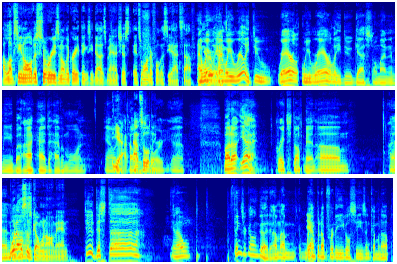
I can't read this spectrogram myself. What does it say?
I love seeing all of his stories and all the great things he does. Man, it's just it's wonderful to see that stuff. and It we really and is. we really do rare we rarely do guests on mine and me, but I had to have him on. You know, Yeah, absolutely. Yeah, but uh, yeah, great stuff, man. Um, and what uh, else is going on, man? dude just uh you know things are going good i'm i'm Yeah. ramping up for the eagle season coming up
